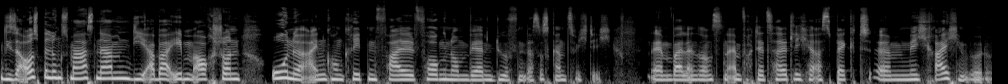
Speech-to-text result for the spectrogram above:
diese Ausbildungsmaßnahmen, die aber eben auch schon ohne einen konkreten Fall vorgenommen werden dürfen. Das ist ganz wichtig, ähm, weil ansonsten einfach der zeitliche Aspekt ähm, nicht reichen würde.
